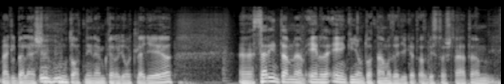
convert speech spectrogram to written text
meg be lehessen uh-huh. mutatni, nem kell, hogy ott legyél. Eh, Szerintem nem. Én, én kinyomtatnám az egyiket, az biztos. Tehát um,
